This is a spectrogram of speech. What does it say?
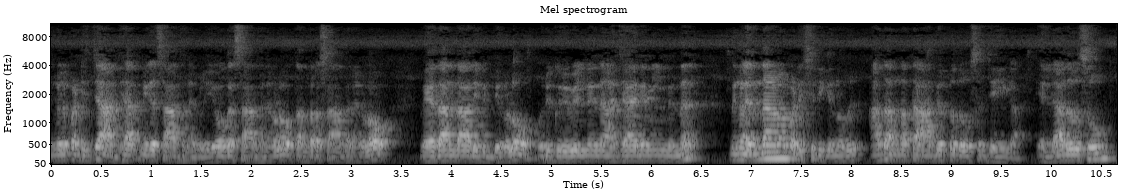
നിങ്ങൾ പഠിച്ച ആധ്യാത്മിക സാധനങ്ങൾ യോഗ സാധനങ്ങളോ തന്ത്ര സാധനങ്ങളോ വേദാന്താദി വിദ്യകളോ ഒരു ഗുരുവിൽ നിന്ന് ആചാര്യനിൽ നിന്ന് നിങ്ങൾ എന്താണോ പഠിച്ചിരിക്കുന്നത് അത് അന്നത്തെ ആദ്യത്തെ ദിവസം ചെയ്യുക. എല്ലാ ദിവസവും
